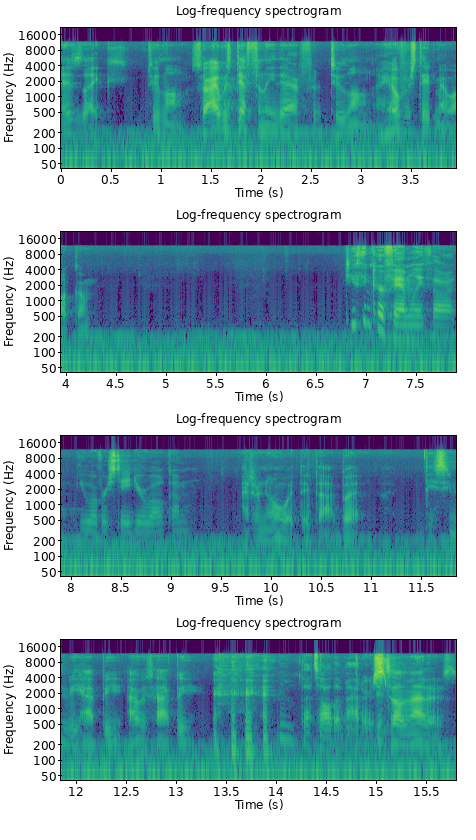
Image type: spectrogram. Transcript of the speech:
is like too long. So I was definitely there for too long. I overstayed my welcome. Do you think her family thought you overstayed your welcome? I don't know what they thought, but they seemed to be happy. I was happy. Mm, That's all that matters. It's all that matters.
